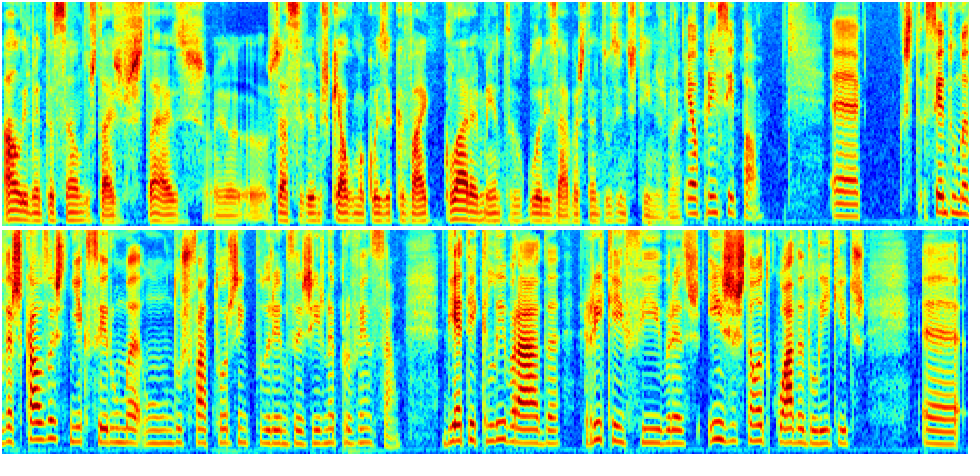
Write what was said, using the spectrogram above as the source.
a alimentação dos tais vegetais uh, já sabemos que é alguma coisa que vai claramente regularizar bastante os intestinos, não é? É o principal. Uh, sendo uma das causas, tinha que ser uma, um dos fatores em que poderemos agir na prevenção. Dieta equilibrada, rica em fibras, ingestão adequada de líquidos. Uh,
